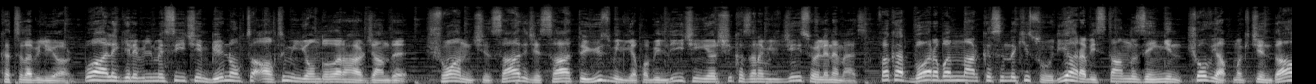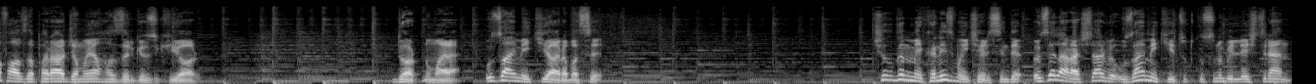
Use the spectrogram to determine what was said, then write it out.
katılabiliyor. Bu hale gelebilmesi için 1.6 milyon dolar harcandı. Şu an için sadece saatte 100 mil yapabildiği için yarışı kazanabileceği söylenemez. Fakat bu arabanın arkasındaki Suudi Arabistanlı zengin şov yapmak için daha fazla para harcamaya hazır gözüküyor. 4 numara Uzay mekiği arabası Çılgın mekanizma içerisinde özel araçlar ve uzay mekiği tutkusunu birleştiren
